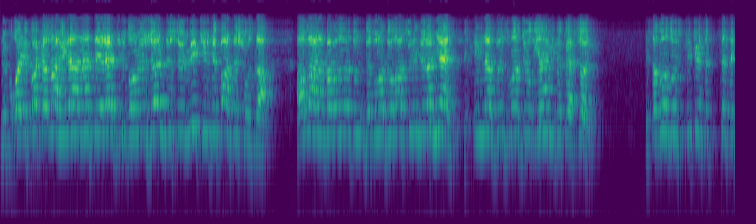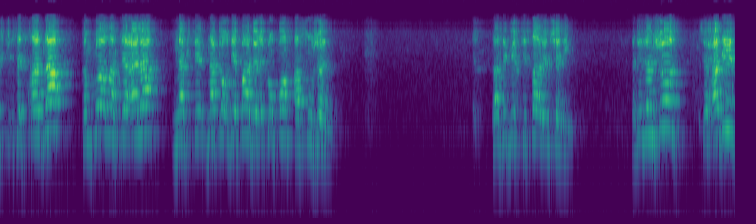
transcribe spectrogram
ne croyez pas qu'Allah a un intérêt dans le jeûne de celui qui ne fait pas ces choses-là. Allah n'a pas besoin de ton, adoration ni de la mienne. Il n'a besoin de rien ni de personne. Les savants ont expliqué cette, cette phrase-là, comme quoi Allah n'accordait pas de récompense à son jeûne. Ça c'est Birtisar el-Shadi. La deuxième chose, ce hadith,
